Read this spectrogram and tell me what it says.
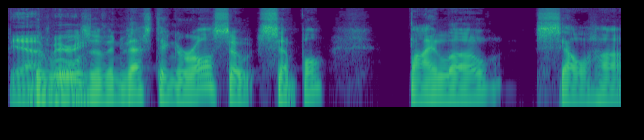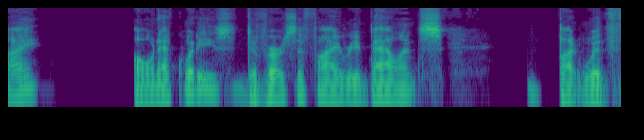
Yeah. The very. rules of investing are also simple buy low, sell high, own equities, diversify, rebalance but with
